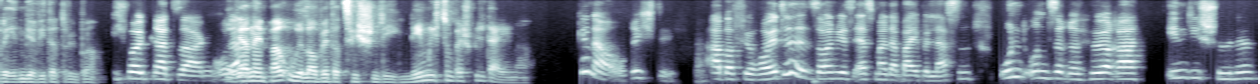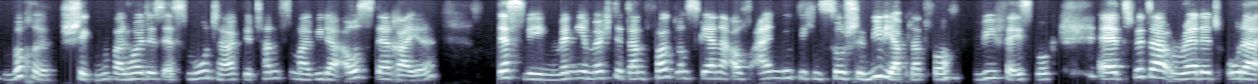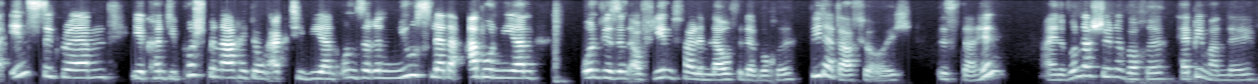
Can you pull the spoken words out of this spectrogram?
reden wir wieder drüber. Ich wollte gerade sagen, oder? Da werden ein paar Urlaube dazwischen liegen, nämlich zum Beispiel deiner. Genau, richtig. Aber für heute sollen wir es erstmal dabei belassen und unsere Hörer in die schöne Woche schicken, weil heute ist erst Montag. Wir tanzen mal wieder aus der Reihe. Deswegen, wenn ihr möchtet, dann folgt uns gerne auf allen möglichen Social Media Plattformen wie Facebook, äh, Twitter, Reddit oder Instagram. Ihr könnt die Push-Benachrichtigung aktivieren, unseren Newsletter abonnieren und wir sind auf jeden Fall im Laufe der Woche wieder da für euch. Bis dahin, eine wunderschöne Woche. Happy Monday.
